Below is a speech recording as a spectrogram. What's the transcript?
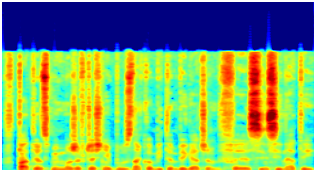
w Patriots, mimo że wcześniej był znakomitym biegaczem w Cincinnati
